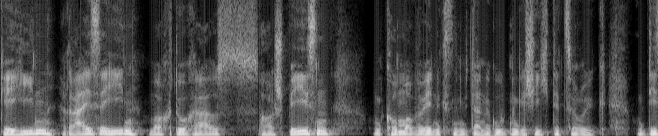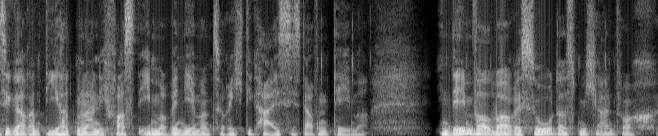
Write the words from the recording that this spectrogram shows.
geh hin, reise hin, mach durchaus ein paar Spesen und komm aber wenigstens mit einer guten Geschichte zurück. Und diese Garantie hat man eigentlich fast immer, wenn jemand so richtig heiß ist auf ein Thema. In dem Fall war es so, dass mich einfach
